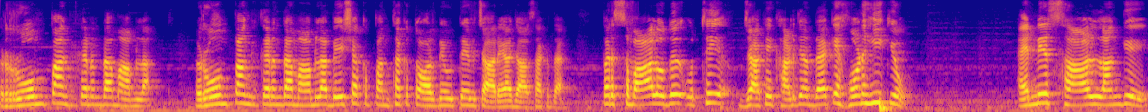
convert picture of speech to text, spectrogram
ਰੋਮ ਭੰਗ ਕਰਨ ਦਾ ਮਾਮਲਾ। ਰੋਮ ਭੰਗ ਕਰਨ ਦਾ ਮਾਮਲਾ ਬੇਸ਼ੱਕ ਪੰਥਕ ਤੌਰ ਦੇ ਉੱਤੇ ਵਿਚਾਰਿਆ ਜਾ ਸਕਦਾ ਪਰ ਸਵਾਲ ਉਹਦੇ ਉੱਥੇ ਜਾ ਕੇ ਖੜ ਜਾਂਦਾ ਹੈ ਕਿ ਹੁਣ ਹੀ ਕਿਉਂ? ਐਨੇ ਸਾਲ ਲੰਘ ਗਏ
